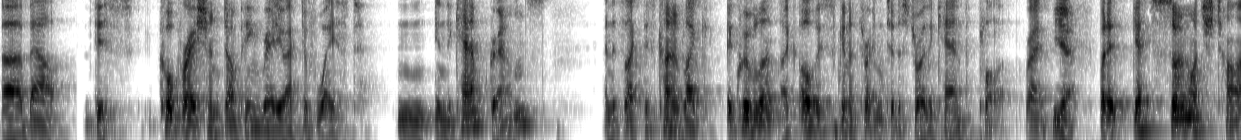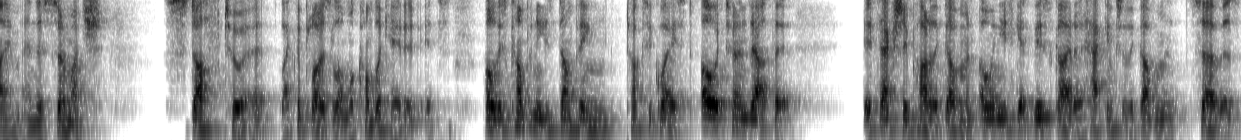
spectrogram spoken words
about this corporation dumping radioactive waste in, in the campgrounds, and it's like this kind of like equivalent, like oh, this is going to threaten to destroy the camp plot, right? Yeah. But it gets so much time, and there's so much stuff to it. Like the plot is a lot more complicated. It's oh, this company is dumping toxic waste. Oh, it turns out that it's actually part of the government. Oh, we need to get this guy to hack into the government servers.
